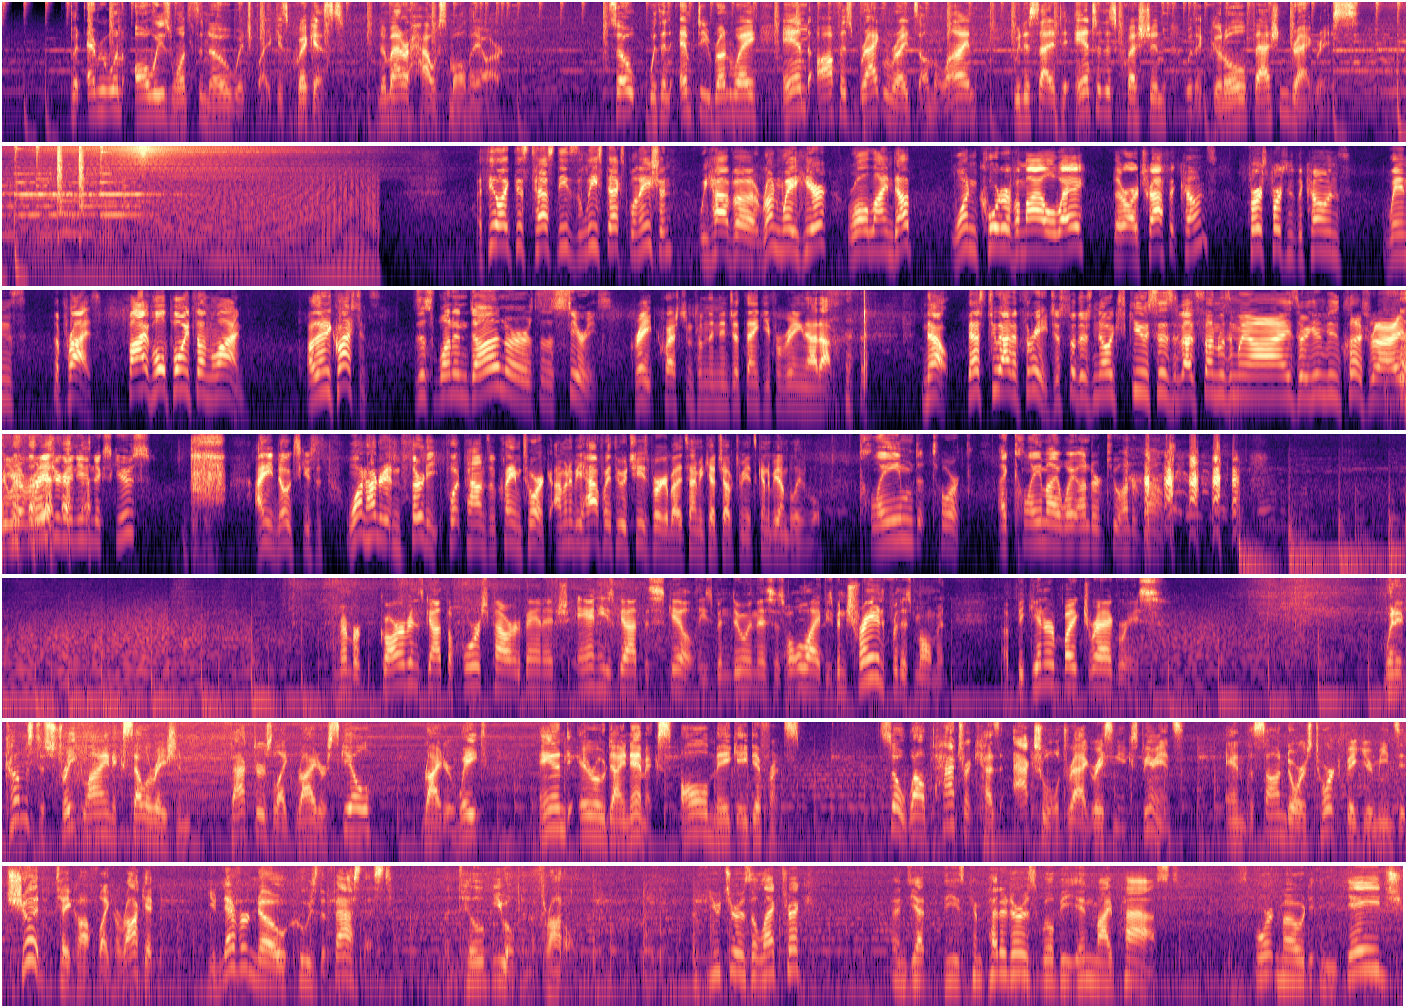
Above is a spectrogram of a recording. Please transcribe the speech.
But everyone always wants to know which bike is quickest, no matter how small they are. So, with an empty runway and office bragging rights on the line, we decided to answer this question with a good old fashioned drag race. I feel like this test needs the least explanation. We have a runway here, we're all lined up, one quarter of a mile away, there are traffic cones. First person to the cones wins the prize. Five whole points on the line. Are there any questions? Is this one and done or is this a series? Great question from the Ninja. Thank you for bringing that up. No, best two out of three, just so there's no excuses about sun was in my eyes or giving me the clutch ride or whatever. afraid you're gonna need an excuse? I need no excuses. 130 foot-pounds of claimed torque. I'm gonna be halfway through a cheeseburger by the time you catch up to me. It's gonna be unbelievable. Claimed torque. I claim I weigh under 200 pounds. Remember, Garvin's got the horsepower advantage and he's got the skill. He's been doing this his whole life. He's been training for this moment. A beginner bike drag race. When it comes to straight line acceleration, factors like rider skill, rider weight, and aerodynamics all make a difference. So while Patrick has actual drag racing experience, and the Sondor's torque figure means it should take off like a rocket, you never know who's the fastest until you open the throttle. The future is electric, and yet these competitors will be in my past. Sport mode engage.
